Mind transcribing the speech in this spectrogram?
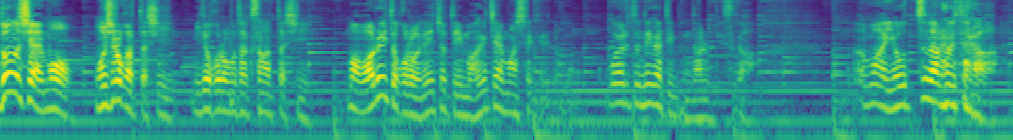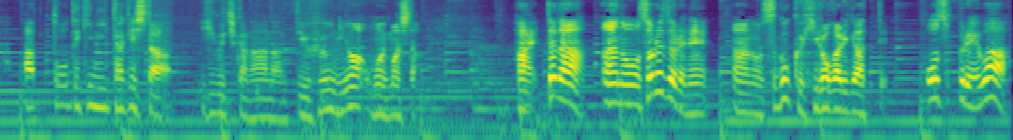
どの試合も面白かったし、見どころもたくさんあったし、まあ悪いところをね、ちょっと今挙げちゃいましたけれども、こうやるとネガティブになるんですが、まあ4つ並べたら圧倒的に竹下、樋口かななんていうふうには思いました。はい。ただ、あの、それぞれね、あの、すごく広がりがあって、オスプレイは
